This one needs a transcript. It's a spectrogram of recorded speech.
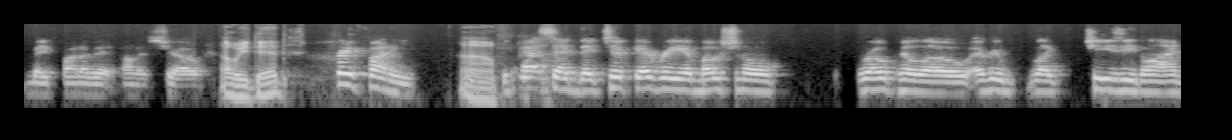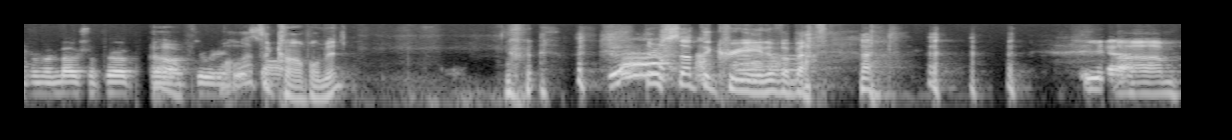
made fun of it on his show. Oh, he did. Pretty funny. Oh. The guy said they took every emotional throw pillow, every like cheesy line from emotional throw pillow, oh, threw it. Well, that's a, a compliment. There's something creative about that. yeah. Um,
